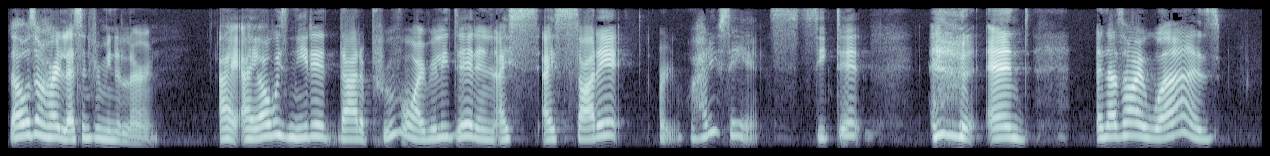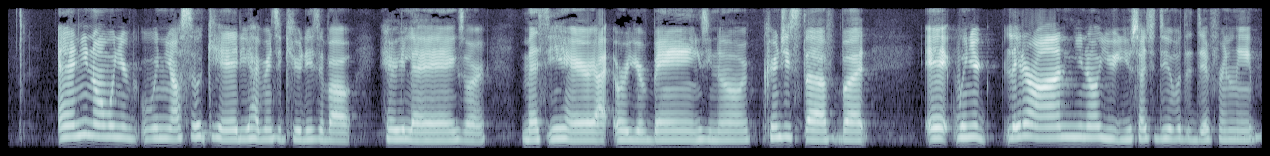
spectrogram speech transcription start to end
that was a hard lesson for me to learn. I, I always needed that approval. I really did. And I, I sought it, or how do you say it? Seeked it. and and that's how I was. And you know, when you're when you're also a kid, you have your insecurities about hairy legs or messy hair or your bangs, you know, cringy stuff. But it when you're later on, you know, you you start to deal with it differently.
